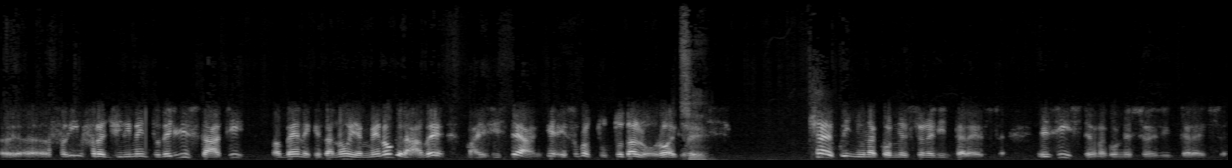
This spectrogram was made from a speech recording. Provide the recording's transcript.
eh, infragilimento degli stati va bene che da noi è meno grave, ma esiste anche e soprattutto da loro è gravissimo. Sì. C'è quindi una connessione di interesse esiste una connessione di interesse.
